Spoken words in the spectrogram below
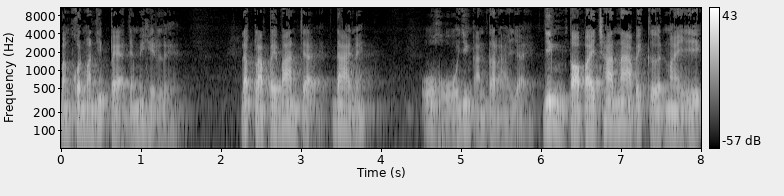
บางคนวันที่แปดยังไม่เห็นเลย แล้วกลับไปบ้านจะได้ไหมโอ้โห ยิ่งอันตรายใหญ่ ยิ่งต่อไปชาติหน้าไปเกิดใหม่อีก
